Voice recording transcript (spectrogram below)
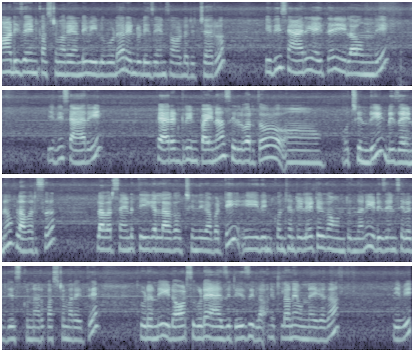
ఆ, డిజైన్ కస్టమరే అండి వీళ్ళు కూడా రెండు డిజైన్స్ ఆర్డర్ ఇచ్చారు. ఇది శారీ అయితే ఇలా ఉంది. ఇది శారీ ప్యారెట్ గ్రీన్ పైన సిల్వర్తో వచ్చింది డిజైన్ ఫ్లవర్స్. ఫ్లవర్స్ అండ్ తీగల్లాగా వచ్చింది కాబట్టి ఈ దీనికి కొంచెం రిలేటివ్గా ఉంటుందని ఈ డిజైన్ సెలెక్ట్ చేసుకున్నారు కస్టమర్ అయితే. చూడండి ఈ డాట్స్ కూడా యాజ్ ఇట్ ఈజ్ ఇలా ఇట్లానే ఉన్నాయి కదా. ఇవి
